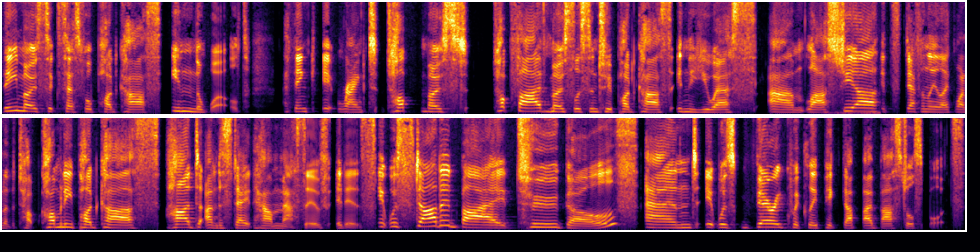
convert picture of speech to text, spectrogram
the most successful podcasts in the world. I think it ranked top most top five most listened to podcasts in the US um, last year. It's definitely like one of the top comedy podcasts. Hard to understate how massive it is. It was started by two girls and it was very quickly picked up by Barstool Sports.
